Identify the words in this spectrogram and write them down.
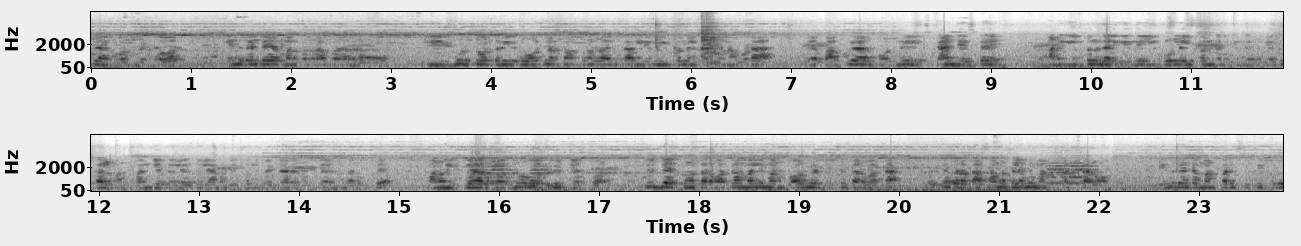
క్యూఆర్ కోడ్ పెట్టుకోవాలి. ఎందుకంటే మనకు ఈ మూడు సంవత్సరం ఈ ఓటున్నర సంవత్సరంలో అధికారులు ఎన్ని ఇబ్బందులు పడుతున్నా కూడా రేపు ఆ క్యూఆర్ కోడ్ని స్కాన్ చేస్తే మనకి ఇబ్బంది జరిగింది ఈ ఊళ్ళో ఇబ్బంది జరిగింది అని మనకు పని చేయడం లేదు లేకపోతే ఇబ్బంది పెట్టారని ఉద్దేశం కలిగితే మనం ఈ క్యూఆర్ కోడ్ను ఫీడ్ చేసుకోవాలి. ట్వీట్ చేసుకున్న తర్వాత మళ్ళీ మన గవర్నమెంట్ వచ్చిన తర్వాత వచ్చిన తర్వాత ఆ సమస్యలన్నీ మనకు పరిష్కారం అవుతుంది. ఎందుకంటే మన పరిస్థితి ఇప్పుడు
